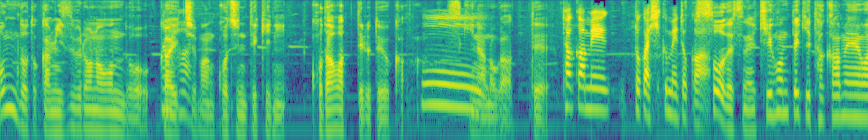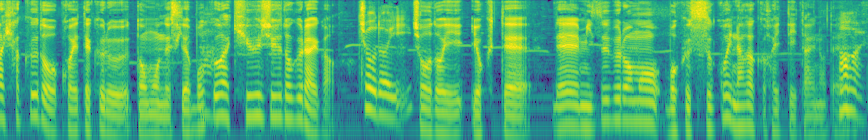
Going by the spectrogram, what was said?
温度とか水風呂の温度が一番個人的にこだわってるというか、好好きなのがあって高めとか低めとか？そうですね基本的高めは100度を超えてくると思うんですけど僕は90度ぐらいがちょうどいい。ちょうどいい良くてで水風呂も僕すごい長く入っていたいので、はい。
